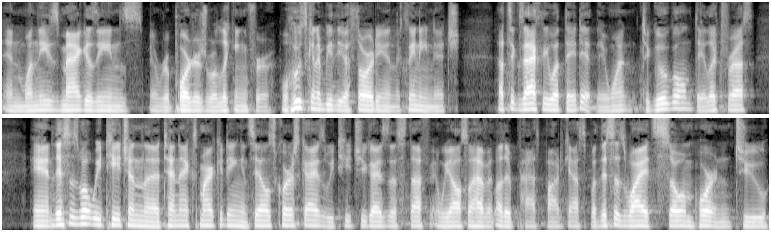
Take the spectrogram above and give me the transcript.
And when these magazines and reporters were looking for, well, who's going to be the authority in the cleaning niche? That's exactly what they did. They went to Google, they looked for us. And this is what we teach in the 10x marketing and sales course, guys. We teach you guys this stuff, and we also have other past podcasts. But this is why it's so important to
